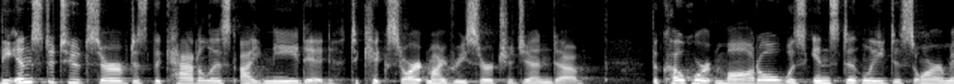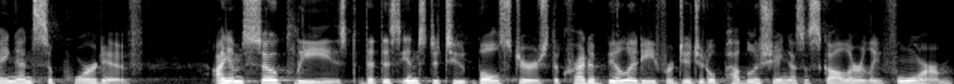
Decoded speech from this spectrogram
The Institute served as the catalyst I needed to kickstart my research agenda, the cohort model was instantly disarming and supportive. I am so pleased that this institute bolsters the credibility for digital publishing as a scholarly form.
